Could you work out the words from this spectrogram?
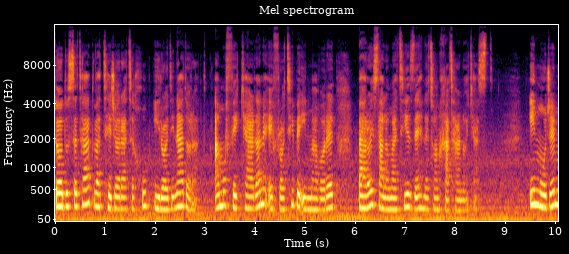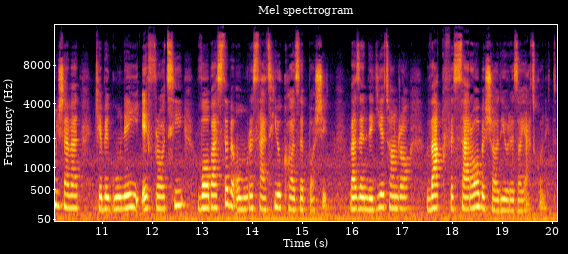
داد و ستد و تجارت خوب ایرادی ندارد. اما فکر کردن افراطی به این موارد برای سلامتی ذهنتان خطرناک است. این موجب می شود که به گونه ای افراطی وابسته به امور سطحی و کاذب باشید و زندگیتان را وقف سراب شادی و رضایت کنید.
